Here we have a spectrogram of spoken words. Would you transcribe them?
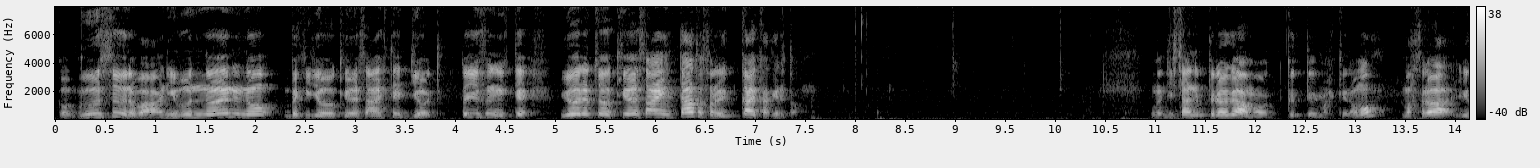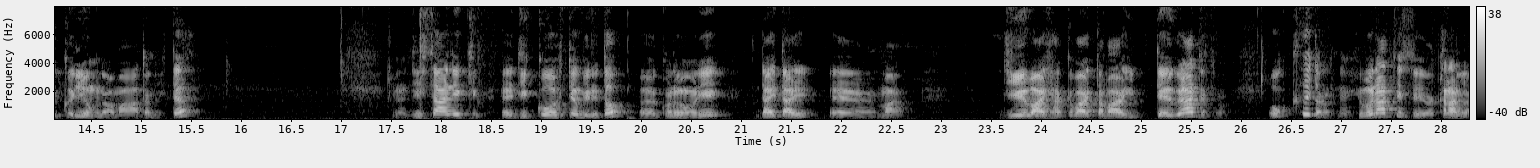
こう偶数の場合は2分の n のべき乗を計算して乗というふうにして、行列を計算した後、それを1回かけると。実際にプログラムを作っていますけども、まあ、それはゆっくり読むのはまあ後にして、実際に実行してみると、このように、大体、えー、まあ、10倍、100倍った場合、一定ぐらいです大きいとですね、フィボナッチ数はかなり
